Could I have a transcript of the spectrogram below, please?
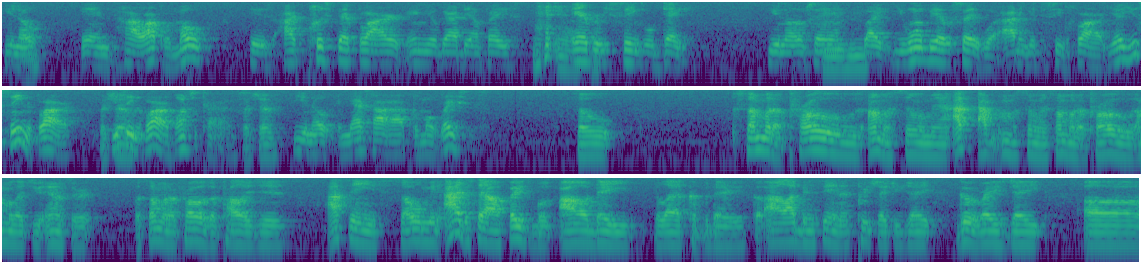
You know, and how I promote is I push that flyer in your goddamn face every single day. You know what I'm saying? Mhm. Like you won't be able to say, "Well, I didn't get to see the flyer." Yeah, you seen the flyer. For You sure. seen the flyer a bunch of times. For sure. You know, and that's how I promote races. So some of the pros, I'm assuming, I, I'm assuming some of the pros, I'm gonna let you answer it, but some of the pros are probably just, I seen so many, I had to stay off Facebook all day the last couple of days, cause all I've been seeing is appreciate you, Jake, good race, Jake, uh,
